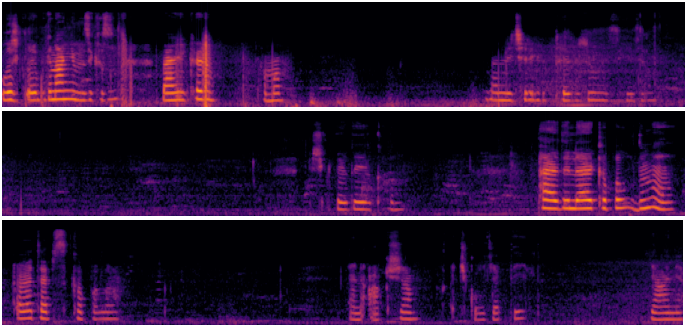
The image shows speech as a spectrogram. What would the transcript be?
Bulaşıkları bugün hangimiz yıkasın? Ben yıkarım. Tamam. Ben de içeri gidip televizyon izleyeceğim. Işıkları da yakalım. Perdeler kapalı değil mi? Evet hepsi kapalı. Yani akşam açık olacak değil. Yani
